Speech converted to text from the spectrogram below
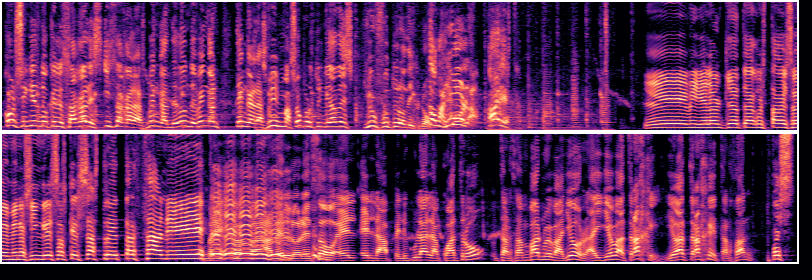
consiguiendo que los zagales y zagalas vengan de donde vengan, tengan las mismas oportunidades y un futuro digno. Toma ya. ¡Mola! Ahí está. Eh, Miguelón, ¿qué te ha gustado eso de menos ingresos que el sastre de Tarzán, eh? Hombre, a ver, Lorenzo, él- en la película, en la 4, Tarzán va a Nueva York. Ahí lleva traje, lleva traje Tarzán. Pues,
